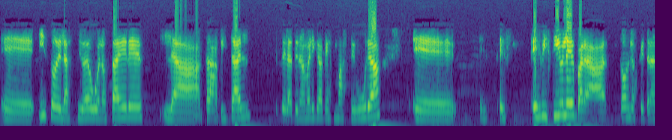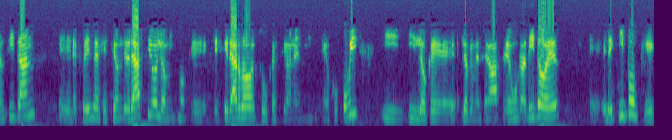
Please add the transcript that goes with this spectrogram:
Eh, hizo de la ciudad de Buenos Aires la capital de Latinoamérica que es más segura. Eh, es, es, visible para todos los que transitan eh, la experiencia de gestión de Horacio, lo mismo que, que Gerardo, su gestión en, en Jujuy, y, y, lo que lo que mencionaba hace un ratito es eh, el equipo que,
